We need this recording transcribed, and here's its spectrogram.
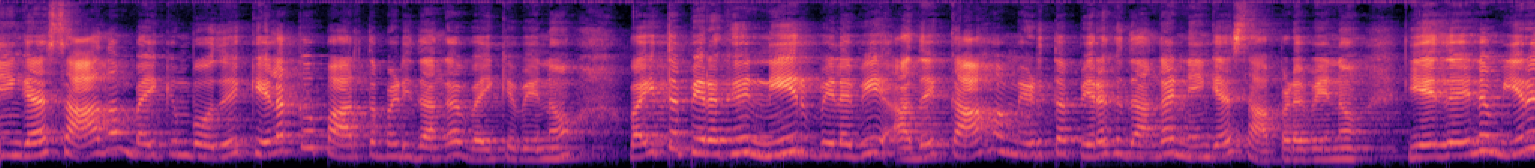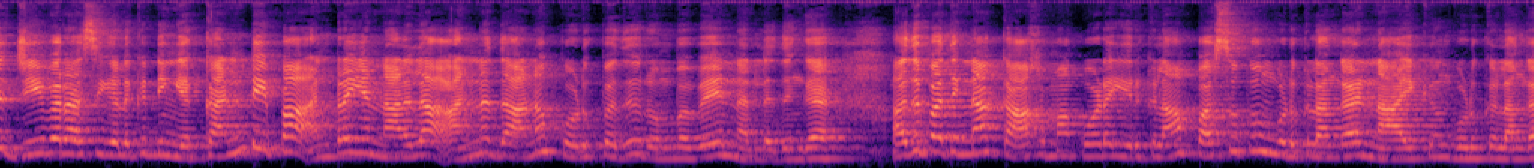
நீங்கள் சாதம் சாதம் வைக்கும்போது கிழக்கு பார்த்தபடி தாங்க வைக்க வேணும். வைத்த பிறகு நீர் விளவி அதை காகம் எடுத்த பிறகு தாங்க நீங்கள் சாப்பிட வேணும். ஏதேனும் இரு ஜீவராசிகளுக்கு நீங்கள் கண்டிப்பாக அன்றைய நாளில் அன்னதானம் கொடுப்பது ரொம்பவே நல்லதுங்க. அது பார்த்திங்கன்னா காகமாக கூட இருக்கலாம் பசுக்கும் கொடுக்கலாங்க நாய்க்கும் கொடுக்கலாங்க.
